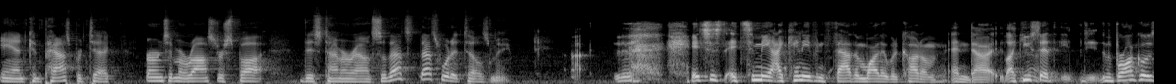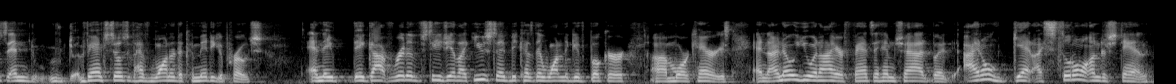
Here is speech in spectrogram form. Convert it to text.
and can pass protect earns him a roster spot this time around. So that's that's what it tells me. it's just it's to me I can't even fathom why they would cut him. And uh, like you yeah. said, the Broncos and Vance Joseph have wanted a committee approach and they they got rid of CJ like you said because they wanted to give Booker uh, more carries. And I know you and I are fans of him, Chad, but I don't get, I still don't understand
